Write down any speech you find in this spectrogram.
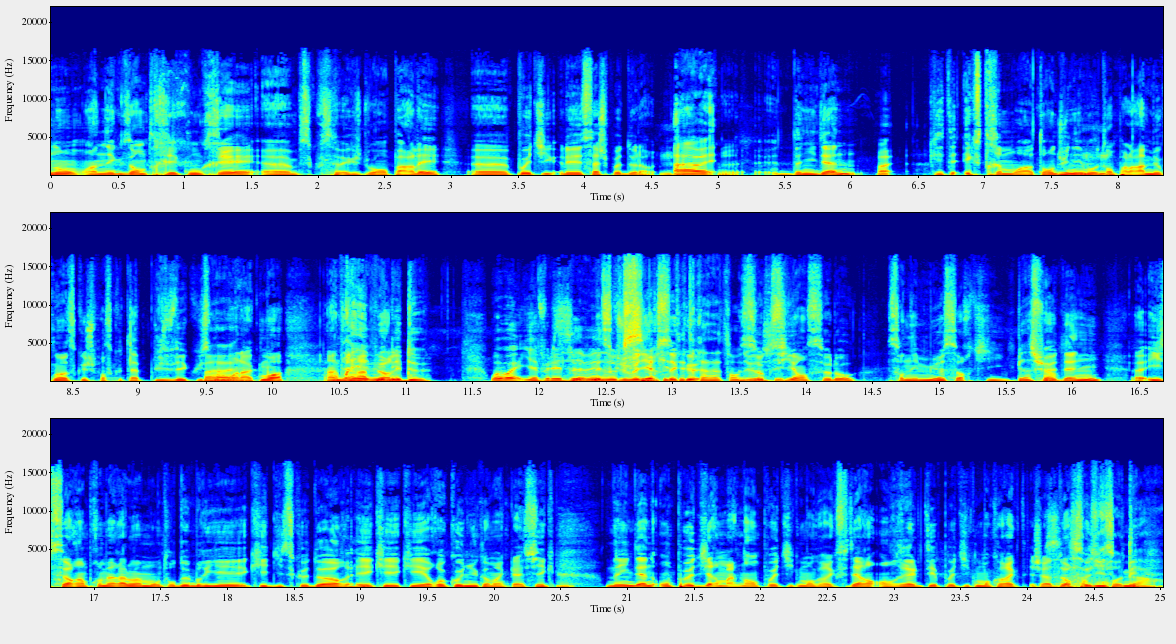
Donnons un exemple très concret, euh, parce que vous savez que je dois en parler. Poétique, les sages poètes de la rue. Ah ouais, Danny Dan, Ouais. qui était extrêmement attendu. Nemo, Mhm. t'en parlera mieux que moi, parce que je pense que tu as plus vécu ce Ouais. moment-là que moi. Un après, des rappeurs les deux. Ouais, ouais, il y avait les deux. Mais ce que je veux dire, c'est que Zoxy en solo s'en est mieux sorti Bien sûr. que Danny. Euh, il sort un premier album à mon tour de briller qui est disque d'or Mhm. et qui est, qui est reconnu comme un classique. Danny Dan, on peut dire maintenant poétiquement correct, etc. En réalité, poétiquement correct, j'adore ce disque, mais tard.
